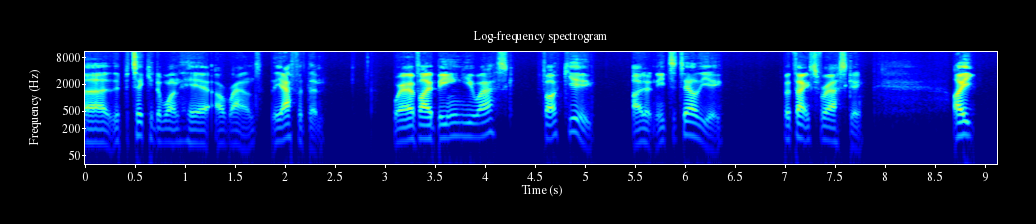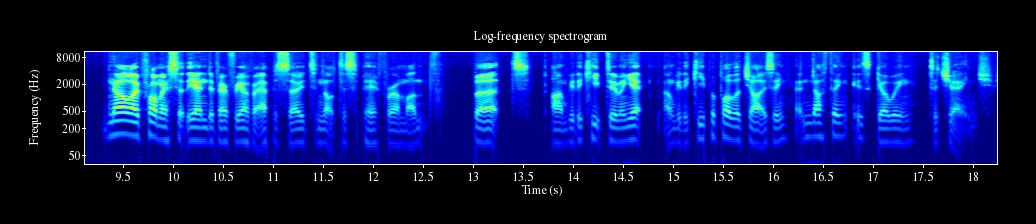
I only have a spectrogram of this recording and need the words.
uh, the particular one here around the Affadin. Where have I been, you ask? Fuck you. I don't need to tell you. But thanks for asking. I know I promise at the end of every other episode to not disappear for a month, but I'm going to keep doing it. I'm going to keep apologizing, and nothing is going to change.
